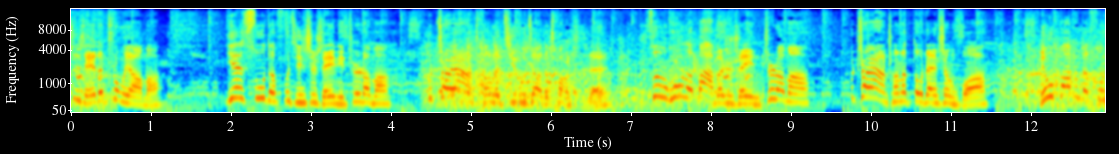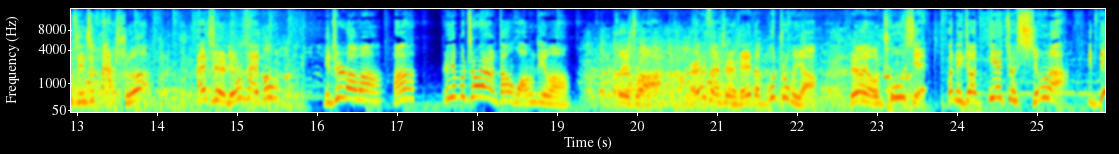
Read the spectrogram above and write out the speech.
是谁的重要吗？”耶稣的父亲是谁？你知道吗？不照样成了基督教的创始人？孙悟空的爸爸是谁？你知道吗？不照样成了斗战胜佛？刘邦的父亲是大蛇，还是刘太公？你知道吗？啊，人家不照样当皇帝吗？所以说啊，儿子是谁的不重要，只要有出息，管你叫爹就行了。你别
